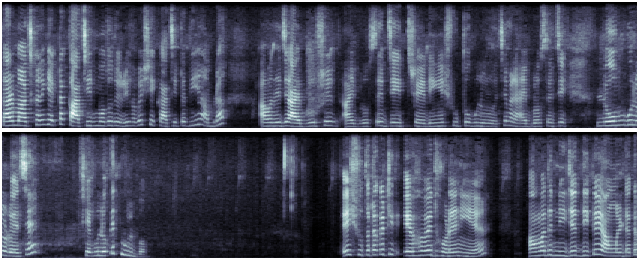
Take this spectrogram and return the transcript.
তার মাঝখানে কি একটা কাঁচির মতো তৈরি হবে? সেই কাঁচিটা দিয়ে আমরা আমাদের যে আইব্রোসের আইব্রোসের যে থ্রেডিংয়ের সুতোগুলো রয়েছে মানে আইব্রোসের যে লোমগুলো রয়েছে, সেগুলোকে তুলব। এই সুতোটাকে ঠিক এভাবে ধরে নিয়ে আমাদের নিজের দিকে আঙুলটাকে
